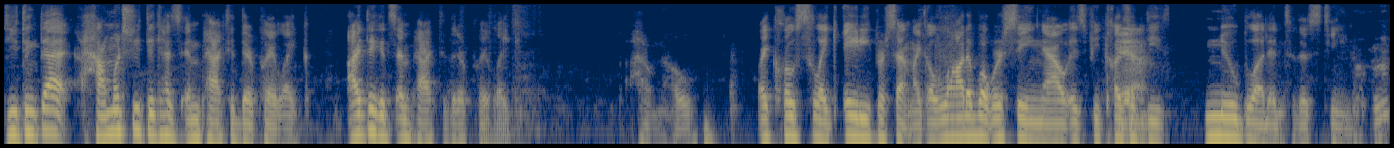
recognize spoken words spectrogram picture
do you think that how much do you think has impacted their play? Like, I think it's impacted their play. Like, I don't know, like close to like eighty percent. Like a lot of what we're seeing now is because Yeah. of these new blood into this team. Mhm.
